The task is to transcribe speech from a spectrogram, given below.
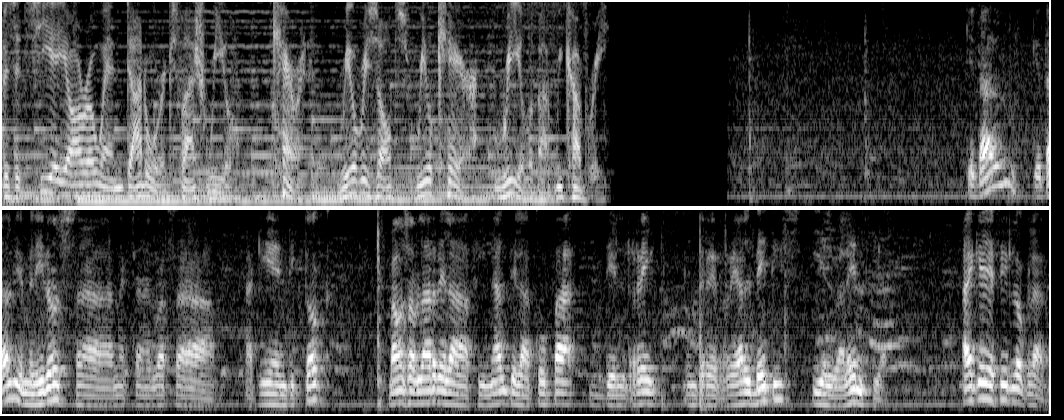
Visit caron.org slash real. Karen, real results, real care, real about recovery. ¿Qué tal? ¿Qué tal? Bienvenidos a Next Channel Barça aquí en TikTok. Vamos a hablar de la final de la Copa del Rey entre Real Betis y el Valencia. Hay que decirlo claro,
